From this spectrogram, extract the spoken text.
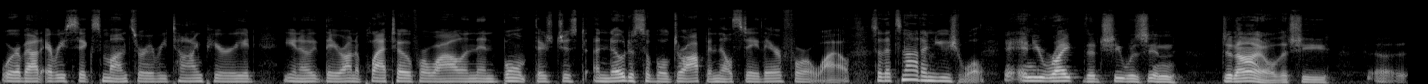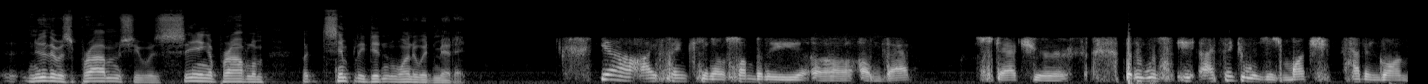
where about every 6 months or every time period, you know, they're on a plateau for a while and then boom, there's just a noticeable drop and they'll stay there for a while. So that's not unusual. And you write that she was in denial, that she uh, knew there was a problem, she was seeing a problem, but simply didn't want to admit it. Yeah, I think you know somebody uh, of that stature, but it was. I think it was as much having gone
